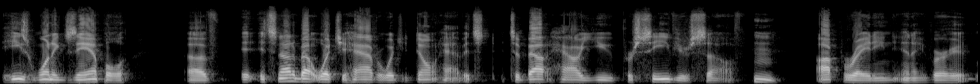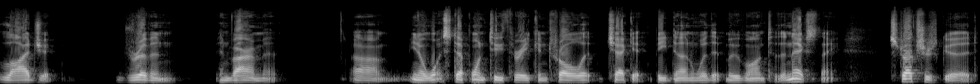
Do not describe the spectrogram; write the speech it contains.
he's one example of it, it's not about what you have or what you don't have. It's it's about how you perceive yourself Hmm. operating in a very logic driven environment. Um, you know, one, step one, two, three, control it, check it, be done with it, move on to the next thing. Structure's good,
